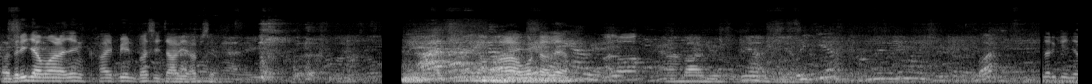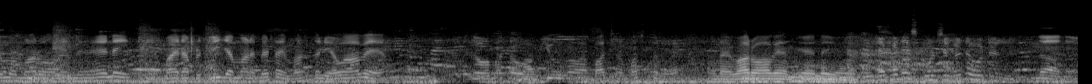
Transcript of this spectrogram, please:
હવે ત્રીજા માળે જઈને ખાઈ પીને પછી ચાવી આપશે. હા હોટલ હે અંદર કી જમવા મારો આવે હે નહીં? બહાર આપણે ત્રીજા માળે બેઠા હોય, મસ્તની હવા આવે. જો બતાવો આ વ્યૂ પાછળ મસ્ત રહે અને વારો આવે એમ હે નહીં. હવે દેખાડે સ્પોન્સર કરજો હોટલ ના ના.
